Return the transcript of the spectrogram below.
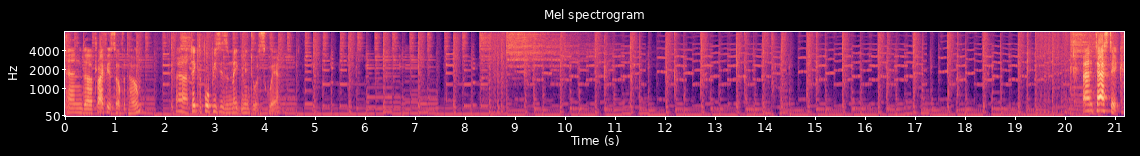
and uh, try for yourself at home. Uh, take the four pieces and make them into a square. Fantastic.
